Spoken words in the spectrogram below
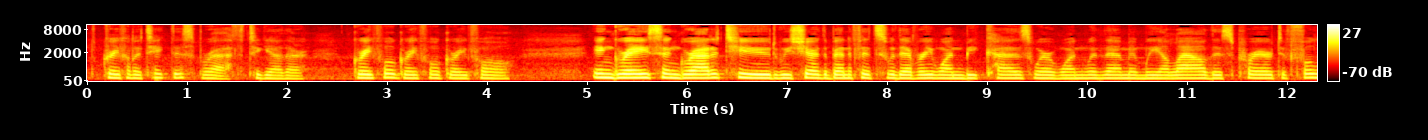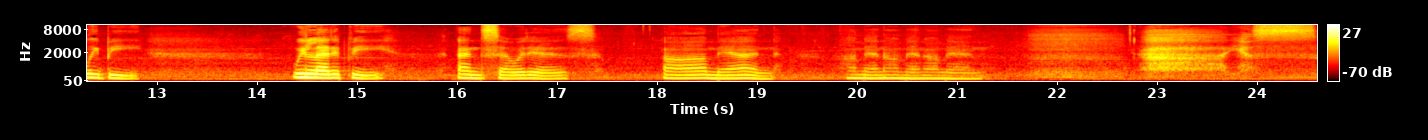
grateful to take this breath together. Grateful, grateful, grateful. In grace and gratitude, we share the benefits with everyone because we're one with them and we allow this prayer to fully be. We let it be, and so it is. Amen. Amen, amen, amen. yes.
